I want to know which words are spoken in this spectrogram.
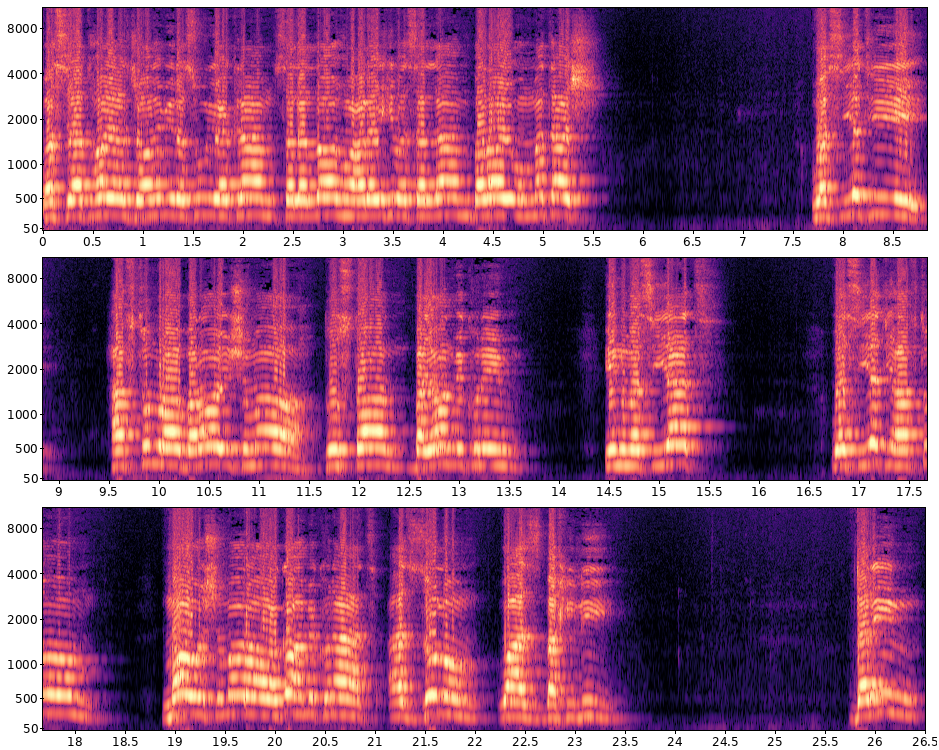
وصیت های از رسول اکرم صلی الله علیه و سلم امتش. وصیتی هفتم را برای شما دوستان بیان میکنیم. این وصیت وصیت هفتم ما و شما را آگاه می‌کند از ظلم و از بخیلی. در این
